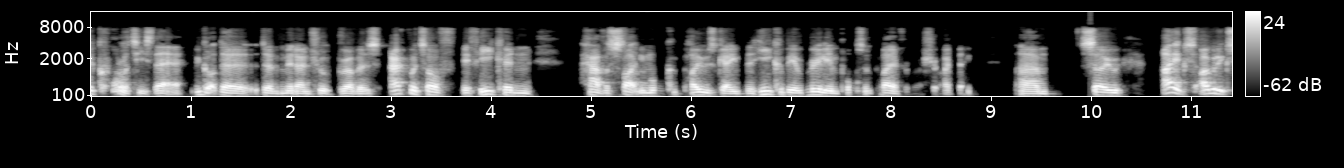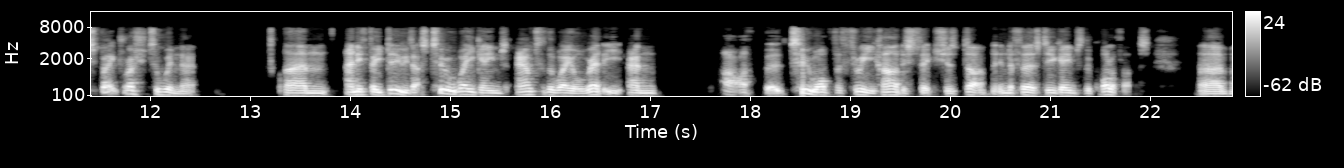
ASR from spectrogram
the quality's there. We've got the the Miranchuk brothers. Akhmetov, if he can have a slightly more composed game, then he could be a really important player for Russia. I think. Um, so I ex- I would expect Russia to win that. Um, and if they do, that's two away games out of the way already, and uh, two of the three hardest fixtures done in the first two games of the qualifiers. Um,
